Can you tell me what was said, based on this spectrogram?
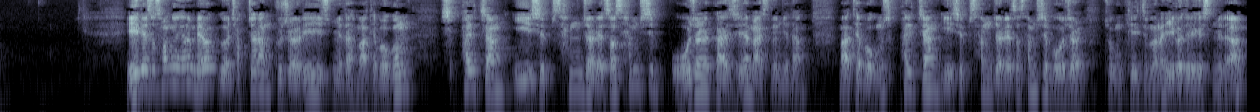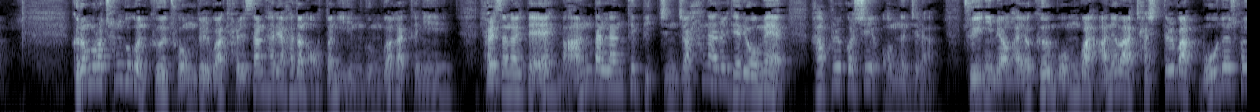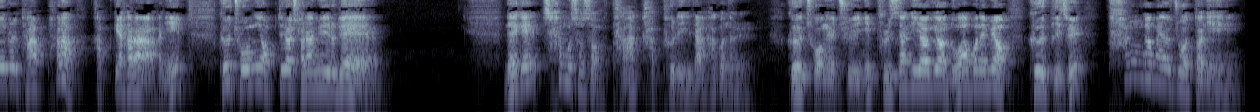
이에 대해서 성경에는 매우 적절한 구절이 있습니다. 마태복음 18장 23절에서 35절까지의 말씀입니다. 마태복음 18장 23절에서 35절 조금 길지만 읽어드리겠습니다. 그러므로 천국은 그 종들과 결산하려 하던 어떤 임금과 같으니 결산할 때에 만 달란트 빚진 자 하나를 데려오매 갚을 것이 없는지라. 주인이 명하여 그 몸과 아내와 자식들과 모든 소유를 다 팔아 갚게 하라 하니 그 종이 엎드려 절하며 이르되 내게 참으소서 다 갚으리이다 하거늘. 그 종의 주인이 불쌍히 여겨 놓아보내며 그 빚을 탕감하여 주었더니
